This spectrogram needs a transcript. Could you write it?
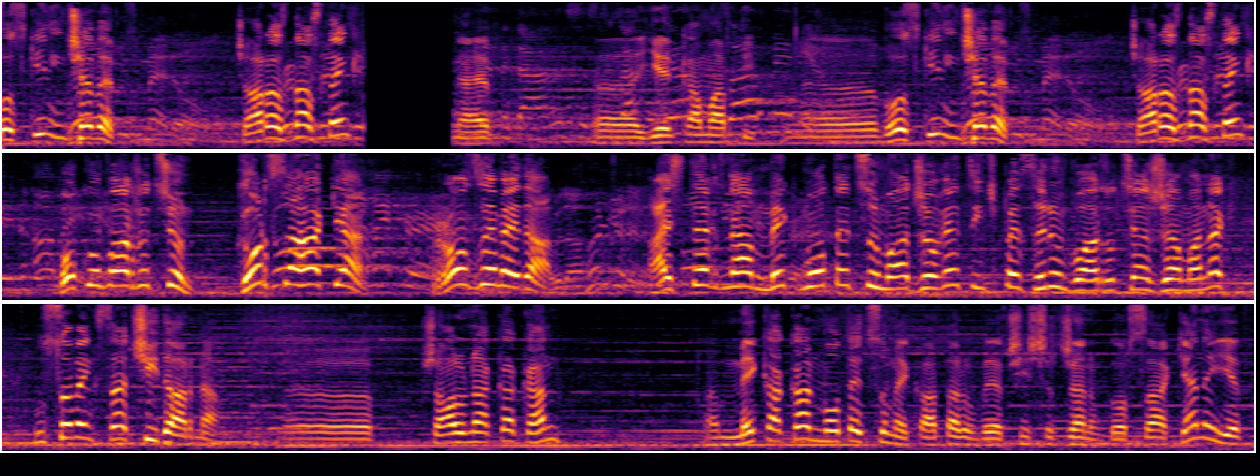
ոսկին ինչևէ չառանձնացնենք նաև երկամարտի ոսկին ինչևէ չառանձնացնենք հոգուն վարժություն Գոր Սահակյան բրոնզե մեդալ այստեղ նա մեկ մոտեցում աջողեց ինչպես հրում վարժության ժամանակ հուսով ենք սա չի դառնա շարունակական մեկական մոտեցում է կատարում վերջին շրջանում Գորսակյանը եւ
